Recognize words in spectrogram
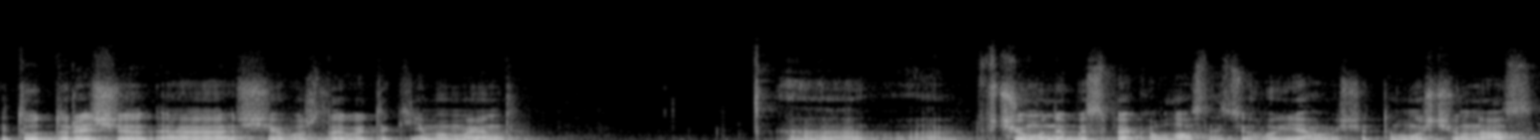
І тут, до речі, е, ще важливий такий момент. Е, е, В чому небезпека власне цього явища? Тому що у нас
